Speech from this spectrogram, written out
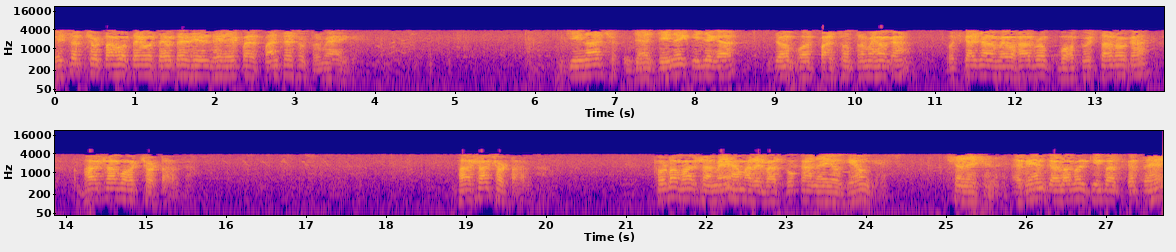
ये सब छोटा होते होते होते, धीरे धीरे पाँचवें सूत्र में आएँगे। जीना जीने की जगह जो बहुत पाँच सूत्र में होगा, उसका जो व्यवहार बहुत विस्तार होगा, भाषा बहुत छोटा होगा। भाषा छोटा होगा थोड़ा भाषा में हमारे बात को कहने योग्य होंगे। शनि शनि। अभी हम गड़बड़ की बात करते हैं,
